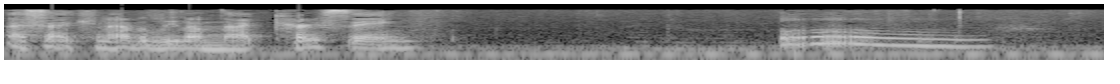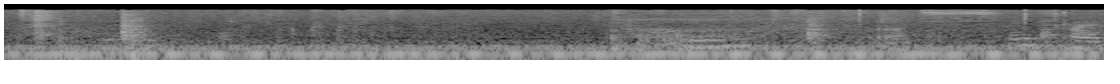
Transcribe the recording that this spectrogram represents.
I said, I cannot believe I'm not cursing. Oh. It seems like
